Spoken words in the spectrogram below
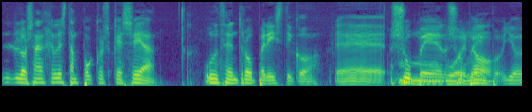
Los Ángeles tampoco es que sea un centro operístico eh, súper, bueno. súper, yo,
